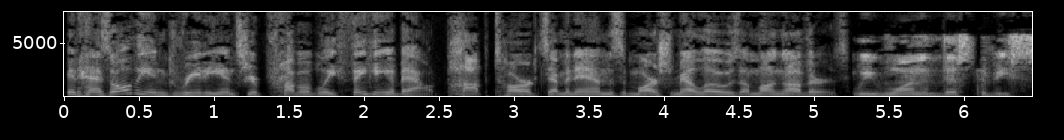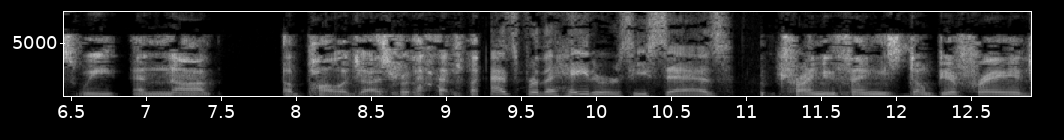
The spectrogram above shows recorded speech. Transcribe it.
It has all the ingredients you're probably thinking about. Pop Tarts, M&Ms, marshmallows, among others. We wanted this to be sweet and not apologize for that. As for the haters, he says, try new things. Don't be afraid.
